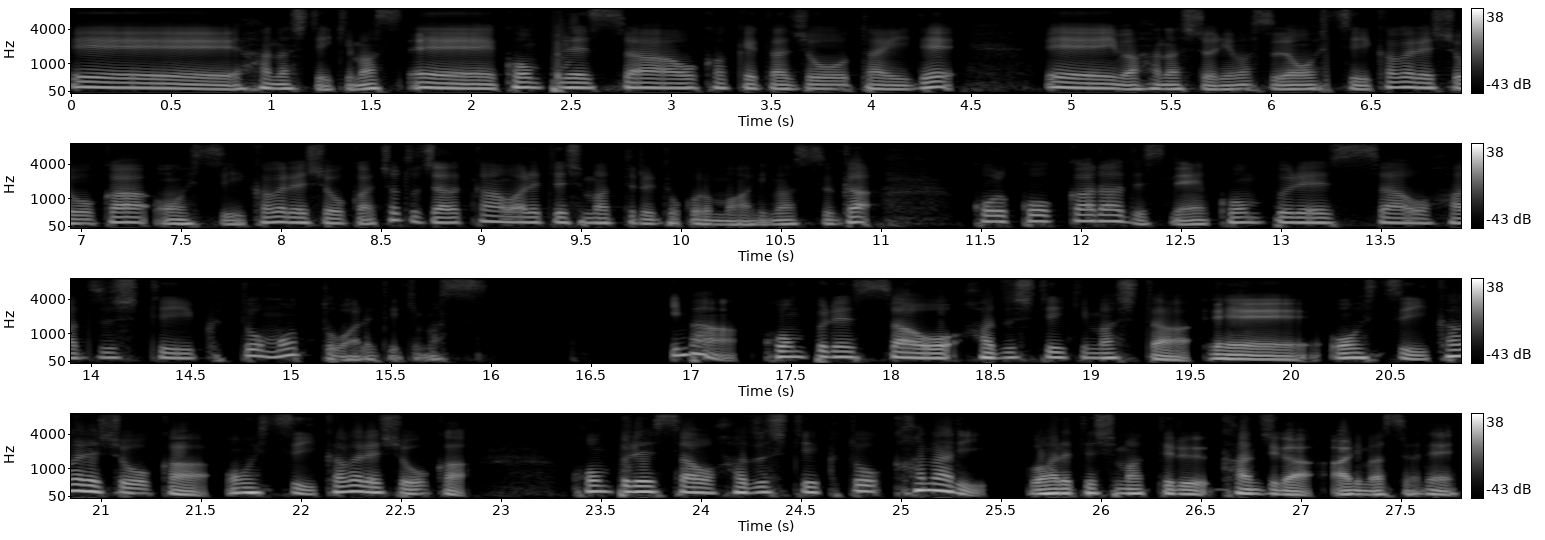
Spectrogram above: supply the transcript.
えー話していきます。えーコンプレッサーをかけた状態で、えー今話しております。音質いかがでしょうか？音質いかがでしょうか？ちょっと若干割れてしまっているところもありますが、ここからですね、コンプレッサーを外していくともっと割れていきます。今、コンプレッサーを外していきました。えー音質いかがでしょうか？音質いかがでしょうか？コンプレッサーを外していくとかなり割れてしまってる感じがありますよね。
